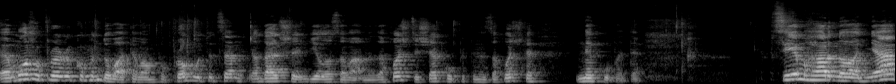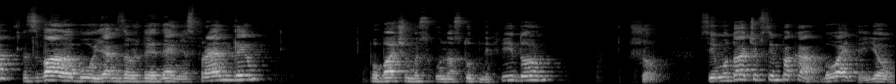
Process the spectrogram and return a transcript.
Е, Можу прорекомендувати вам попробувати це, а далі діло за вами. Захочете ще купити, не захочете, не купите. Всім гарного дня! З вами був, як завжди, Деніс Френдлі. Побачимось у наступних відео. Що? Всім удачі, всім пока. Бувайте, йоу.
